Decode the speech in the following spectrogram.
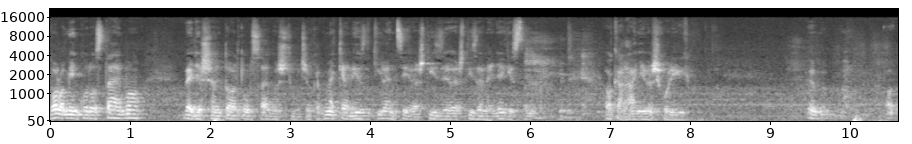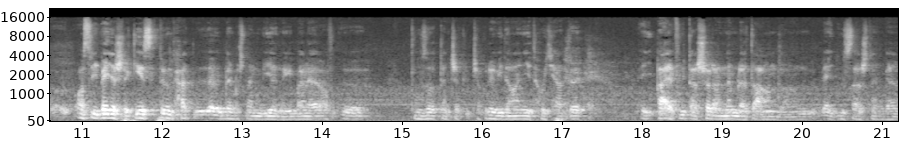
valamilyen korosztályban vegyesen tart országos csúcsokat. Meg kell nézni 9 éves, 10 éves, 11, egészen akárhány éves korig azt, hogy vegyesre készítünk, hát de most nem érnék bele túlzottan, csak, csak röviden annyit, hogy hát egy pályafutás során nem lehet állandóan egy úszásnemben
